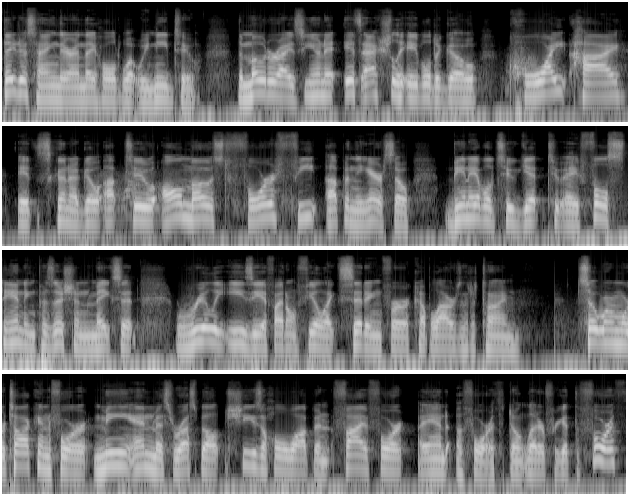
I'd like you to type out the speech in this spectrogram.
they just hang there and they hold what we need to. The motorized unit, it's actually able to go quite high. It's to go up to almost four feet up in the air. So being able to get to a full standing position makes it really easy if I don't feel like sitting for a couple hours at a time. So when we're talking for me and Miss Rustbelt, she's a whole whopping five four and a fourth. Don't let her forget the fourth.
